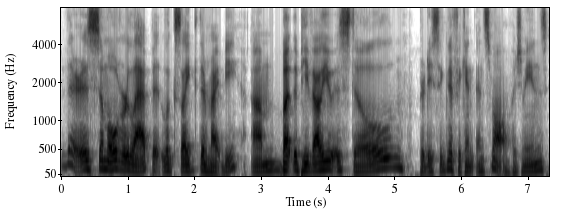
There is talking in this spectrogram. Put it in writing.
there is some overlap. It looks like there might be, um, but the p-value is still pretty significant and small, which means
